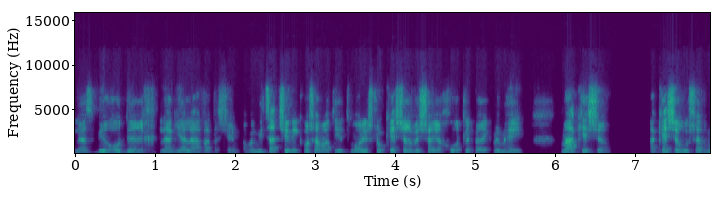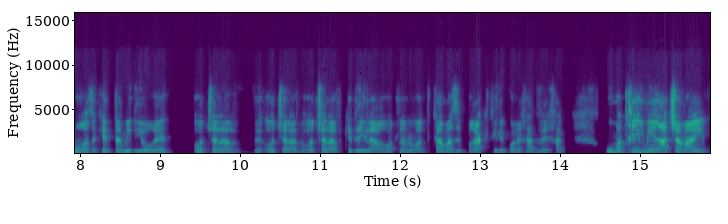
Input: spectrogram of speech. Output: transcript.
להסביר עוד דרך להגיע לאהבת השם, אבל מצד שני, כמו שאמרתי אתמול, יש לו קשר ושייכות לפרק מ"ה. מה הקשר? הקשר הוא שאדמו"ר הזקן כן תמיד יורד עוד שלב ועוד שלב ועוד שלב כדי להראות לנו עד כמה זה פרקטי לכל אחד ואחד. הוא מתחיל מיראת שמיים,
